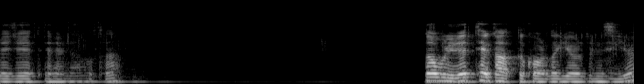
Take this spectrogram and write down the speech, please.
Böylece TRL altı. W ile tek attık orada gördüğünüz gibi.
